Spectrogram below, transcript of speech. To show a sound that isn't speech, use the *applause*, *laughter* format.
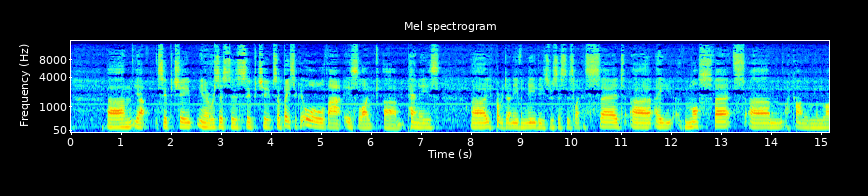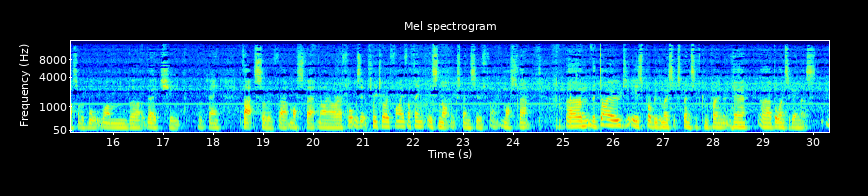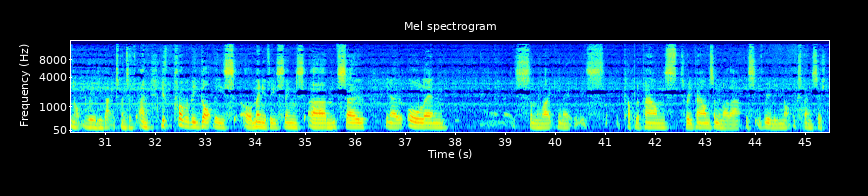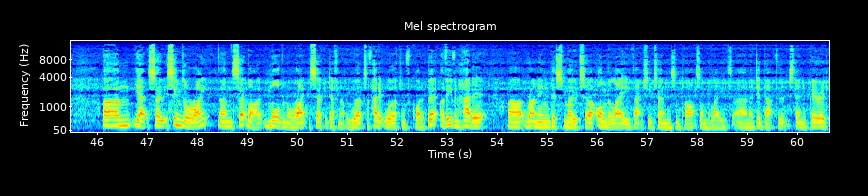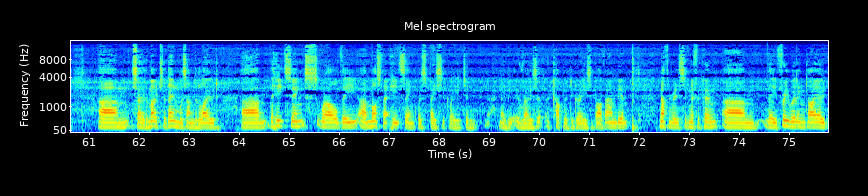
Um, yeah, super cheap, you know, resistors, super cheap. So basically, all that is like um, pennies. Uh, you probably don't even need these resistors, like I said. Uh, a MOSFET, um, I can't even remember the last time I bought one, but they're cheap, okay? that sort of uh, MOSFET and IRF, what was it, 3205 I think, is not an expensive uh, MOSFET. Um, the diode is probably the most expensive component here, uh, but once again that's not really that expensive. And you've probably got these, or many of these things, um, so, you know, all in something like, you know, it's a couple of pounds, three pounds, something like that. It's really not expensive. Um, yeah, so it seems all right. Um, so, well, more than all right. The circuit definitely works. I've had it working for quite a bit. I've even had it uh, running this motor on the lathe, actually turning some parts on the lathe, and I did that for an extended period. Um, so the motor then was under load. Um, the heat sinks, well, the uh, MOSFET heatsink was basically didn't maybe it rose a, a couple of degrees above ambient. Nothing really significant. Um, the freewheeling diode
